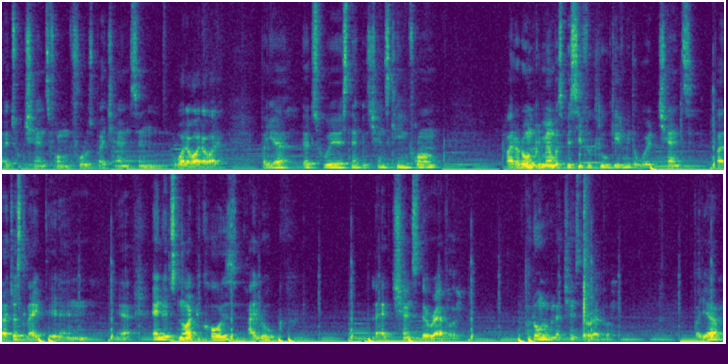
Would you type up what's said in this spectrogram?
i took chance from photos by chance and whatever whatever but yeah that's where snap with chance came from. But i don't remember specifically who gave me the word chance but I just liked it and yeah. And it's not because I look like Chance the Rapper. I don't look like Chance the Rapper. But yeah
